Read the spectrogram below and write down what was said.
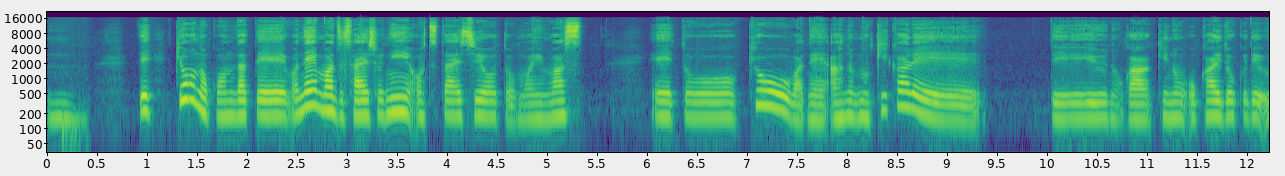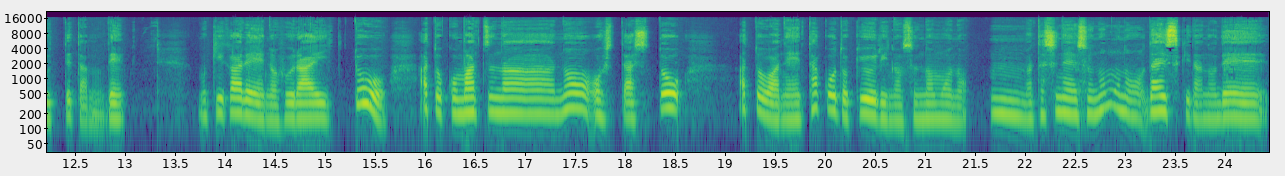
うん。で、今日の献立はね、まず最初にお伝えしようと思います。えっ、と、今日はね、あの、むきカレーっていうのが昨日お買い得で売ってたので、むきカレーのフライと、あと小松菜のおひたしと、あとはね、タコときゅうりの酢の物。うん、私ね、酢の物大好きなので、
